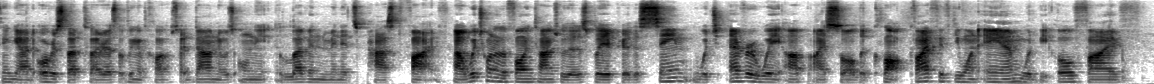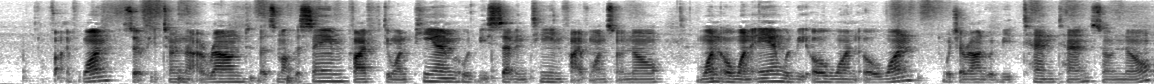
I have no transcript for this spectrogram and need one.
thinking I'd overslept I realized looking at the clock upside down, it was only 11 minutes past 5. Now, which one of the following times would the display appear the same, whichever way up I saw the clock? 5.51 a.m. would be 0551, so if you turn that around, that's not the same. 5.51 p.m. would be 17.51, so no. 101 a.m. would be 0101, which around would be 1010, so no.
